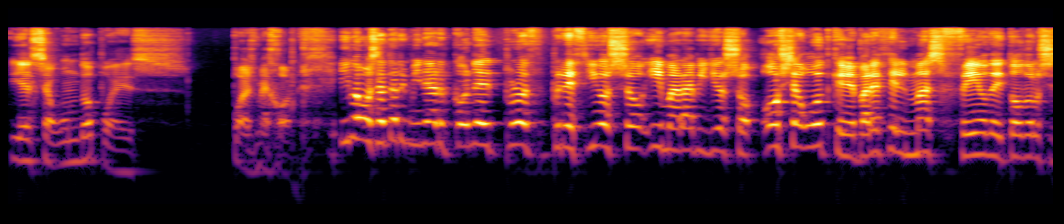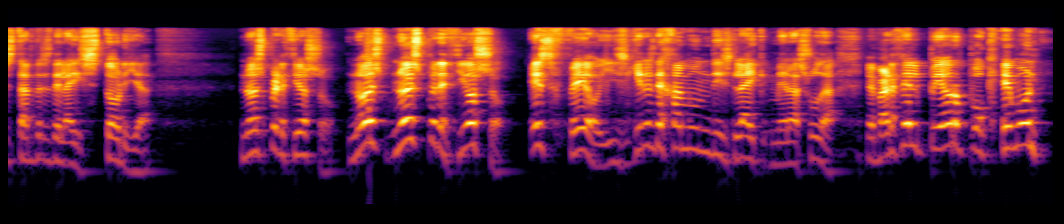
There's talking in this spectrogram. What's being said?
y el segundo pues pues mejor. Y vamos a terminar con el precioso y maravilloso Oshawott, que me parece el más feo de todos los starters de la historia. No es precioso. No es, no es precioso. Es feo. Y si quieres dejarme un dislike, me la suda. Me parece el peor Pokémon...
